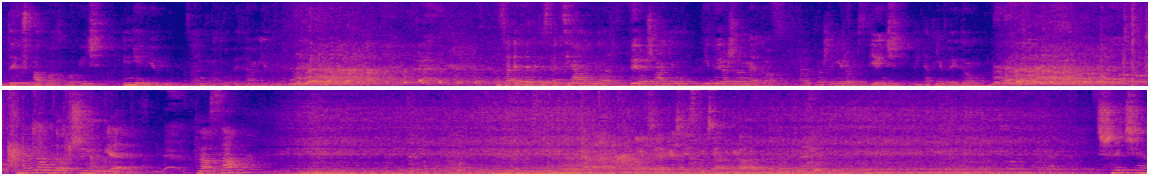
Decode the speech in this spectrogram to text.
gdy już padła odpowiedź nie wiem, zanim padło pytanie. Za efekty specjalne w wyrażaniu niewyrażalnego, ale proszę nie robić zdjęć, to i tak nie wyjdą. Nagrodę otrzymuje klasa W końcu jakaś niespodzianka. Trzecia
